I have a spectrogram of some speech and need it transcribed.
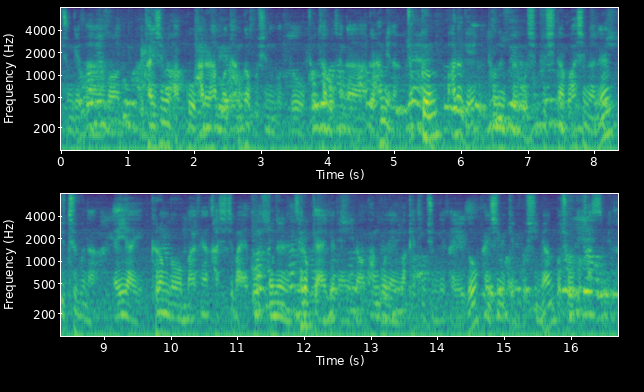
중개사 한번 관심을 갖고 발을 한번 담가 보시는 것도 좋다고 생각을 합니다. 조금 빠르게 돈을 벌고 싶으시다고 하시면은 유튜브나 AI 그런 것만 생각하시지 말고 오늘 새롭게 알게 된 이런 광고 내 마케팅 중개사 일도 관심 있게 보시면 더 좋을 것 같습니다.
